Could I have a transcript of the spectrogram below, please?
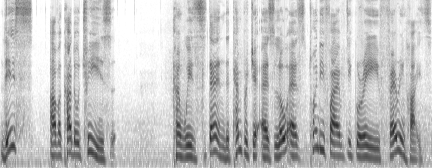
These avocado trees can withstand temperature as low as 25 degree Fahrenheit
